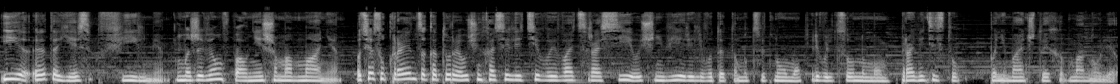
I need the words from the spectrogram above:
И это есть в фильме. Мы живем в полнейшем обмане. Вот сейчас украинцы, которые очень хотели идти воевать с Россией, очень верили вот этому цветному революционному правительству, понимают, что их обманули.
